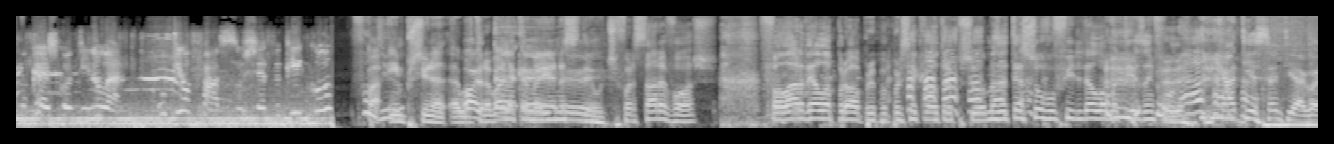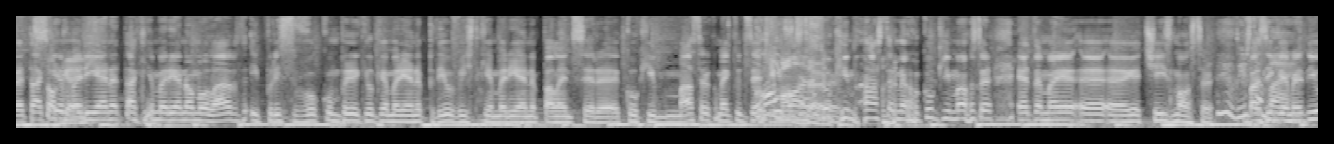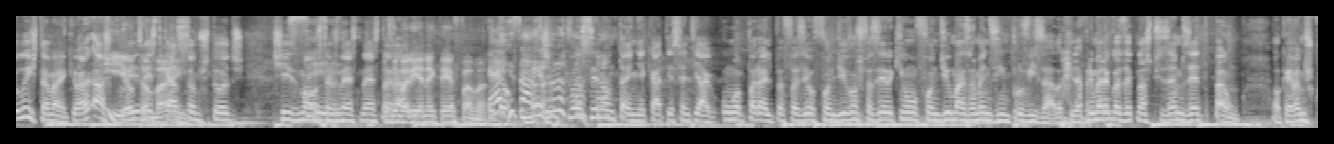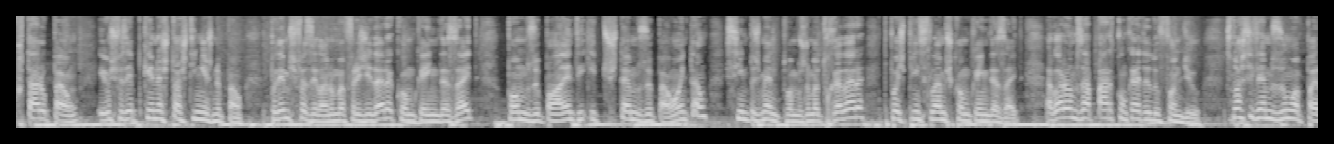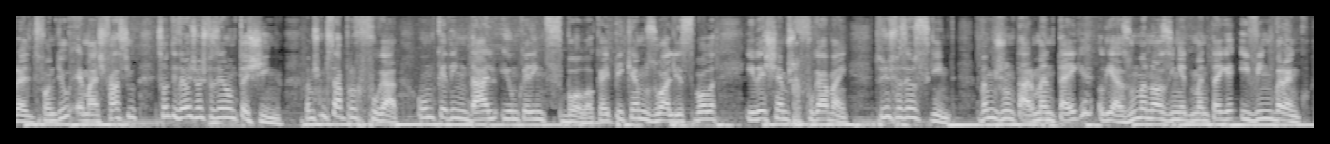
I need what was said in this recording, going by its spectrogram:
o queijo continua. O que eu faço, chefe Kiko? Pá, impressionante. O Olha, trabalho eh, que a Mariana eh, se deu, disfarçar a voz, falar dela própria para parecer que é outra pessoa, mas até soube o filho dela, o Matias, em fogo. Cátia Santiago, agora está Só aqui a. Mariana, está aqui a Mariana ao meu lado e por isso vou cumprir aquilo que a Mariana pediu, visto que a Mariana, para além de ser a Cookie Master, como é que tu disseste? Cookie Monster. Cookie Master, não, Cookie Monster é também a, a- a Cheese Monster. E o Luís Basicamente, também. e o Luís também, que eu acho E que eu neste também. caso somos todos Cheese Monsters neste, nesta Mas a rádio. Mariana é que tem a fama. É, Então, exato. mesmo que você não tenha, Cátia Santiago, um aparelho para fazer o fondue, vamos fazer aqui um fondue mais ou menos improvisado. ok? A primeira coisa que nós precisamos é de pão. Ok, vamos cortar o pão e vamos fazer pequenas tostinhas no pão. Podemos fazê-la numa frigideira com um bocadinho de azeite, pomos o pão dentro e tostamos o pão. Ou então, simplesmente pomos numa torradeira, depois pincelamos com um bocadinho de azeite. Agora vamos à parte concreta do fondue. Se nós tivermos um aparelho de fondue, é mais fácil. Se não tivermos, vamos fazer um tachinho. Vamos começar por refogar um bocadinho de alho e um bocadinho de cebola, ok? Picamos o alho e a cebola e deixamos refogar bem. Vamos fazer o seguinte: vamos juntar manteiga, aliás, uma nozinha de manteiga e vinho branco.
